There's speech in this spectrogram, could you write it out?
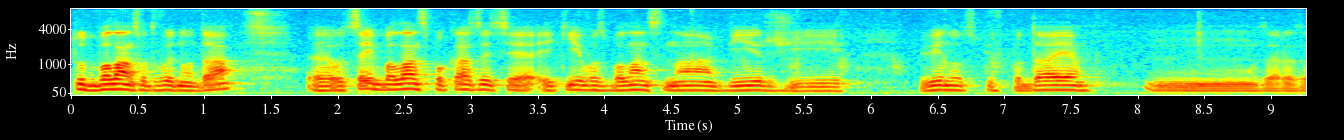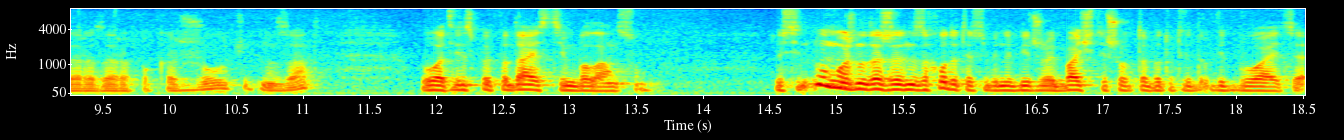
Тут баланс, от видно, да? Е, Оцей баланс показується, який у вас баланс на біржі. Він от співпадає. Зараз, зараз, зараз покажу чуть назад. От, він співпадає з цим балансом. Тобто, ну, можна навіть не заходити собі на біржу і бачити, що в тебе тут відбувається.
